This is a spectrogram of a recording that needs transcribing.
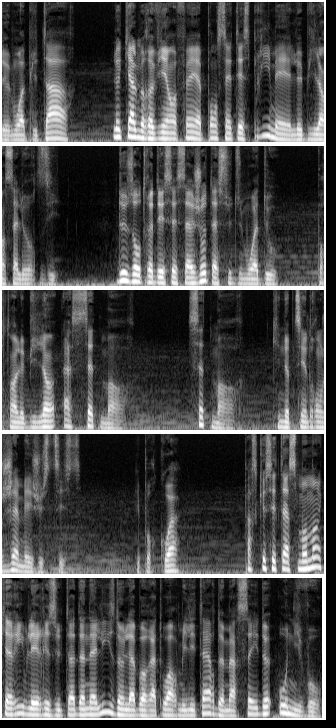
Deux mois plus tard, le calme revient enfin à Pont-Saint-Esprit, mais le bilan s'alourdit. Deux autres décès s'ajoutent à ceux du mois d'août, portant le bilan à sept morts. Sept morts qui n'obtiendront jamais justice. Et pourquoi? Parce que c'est à ce moment qu'arrivent les résultats d'analyse d'un laboratoire militaire de Marseille de haut niveau.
